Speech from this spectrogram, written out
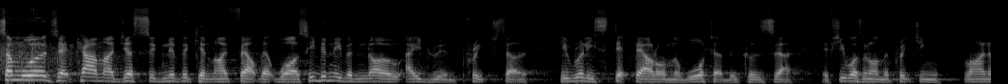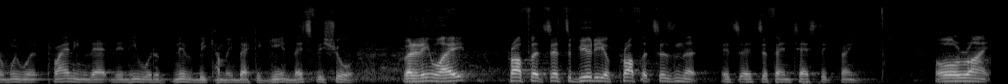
Some words that come are just significant, I felt that was. He didn't even know Adrienne preached, so he really stepped out on the water because uh, if she wasn't on the preaching line and we weren't planning that, then he would have never be coming back again, that's for sure. But anyway, prophets, that's the beauty of prophets, isn't it? It's, it's a fantastic thing. All right.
